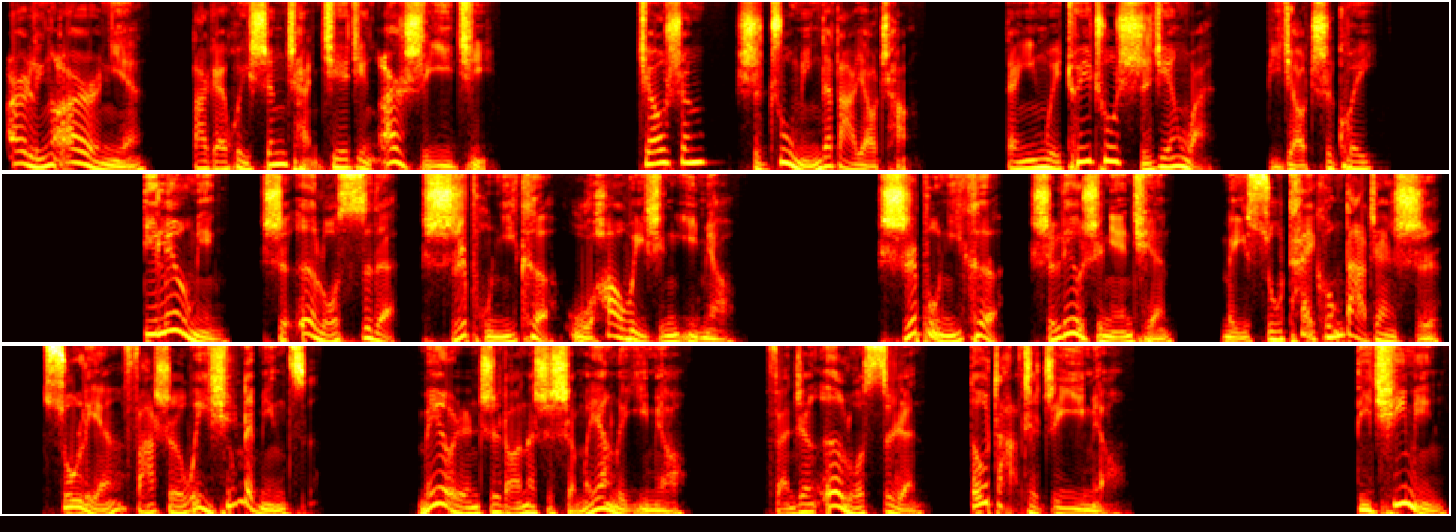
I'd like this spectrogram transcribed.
二零二二年大概会生产接近二十亿剂。娇生是著名的大药厂，但因为推出时间晚，比较吃亏。第六名是俄罗斯的史普尼克五号卫星疫苗。史普尼克是六十年前美苏太空大战时苏联发射卫星的名字，没有人知道那是什么样的疫苗，反正俄罗斯人。都打这支疫苗。第七名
